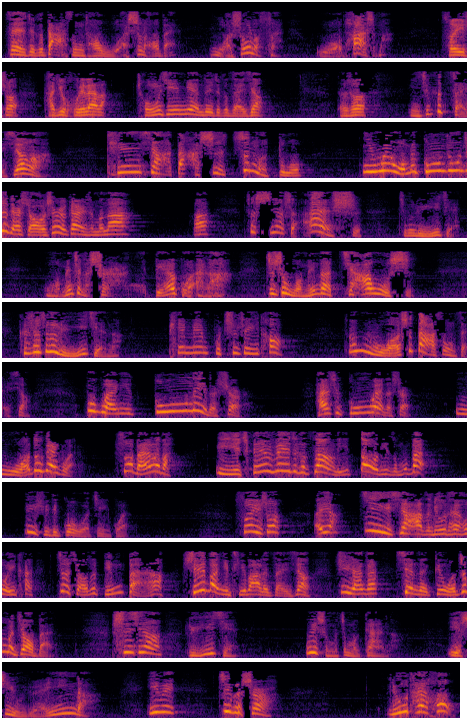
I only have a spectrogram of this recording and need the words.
在这个大宋朝，我是老板，我说了算，我怕什么？所以说他就回来了，重新面对这个宰相。他说：“你这个宰相啊。”天下大事这么多，你问我们宫中这点小事干什么呢？啊，这实际上是暗示这个吕夷简，我们这个事儿你别管了，这是我们的家务事。可是这个吕夷简呢，偏偏不吃这一套。说我是大宋宰相，不管你宫内的事儿还是宫外的事儿，我都该管。说白了吧，李宸妃这个葬礼到底怎么办，必须得过我这一关。所以说。哎呀！这下子刘太后一看，这小子顶板啊！谁把你提拔了宰相，居然敢现在跟我这么叫板？实际上，吕夷简为什么这么干呢？也是有原因的。因为这个事儿啊，刘太后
